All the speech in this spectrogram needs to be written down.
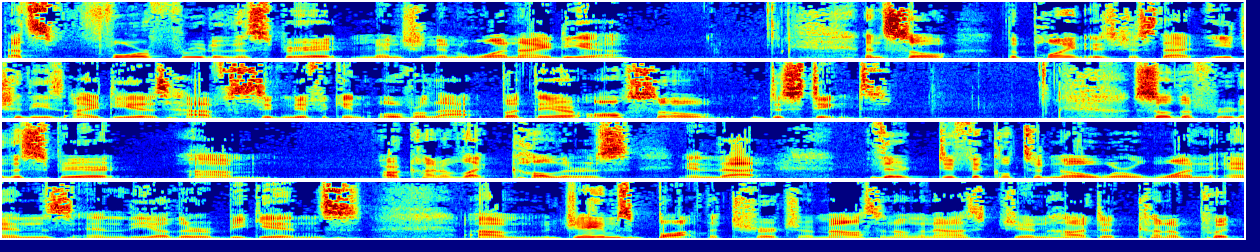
that's four fruit of the spirit mentioned in one idea. And so the point is just that each of these ideas have significant overlap, but they are also distinct. So the fruit of the spirit um, are kind of like colors in that they're difficult to know where one ends and the other begins. Um, James bought the church a mouse, and I'm going to ask Jinha to kind of put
